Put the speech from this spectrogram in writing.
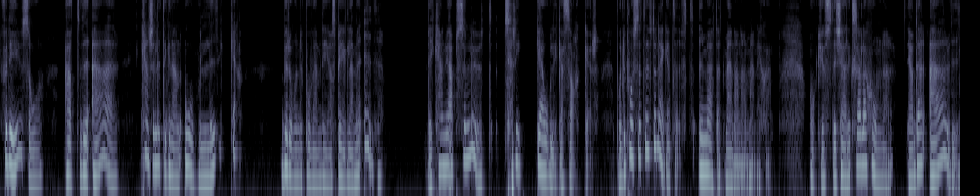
För det är ju så att vi är kanske lite grann olika beroende på vem det är jag speglar mig i. Vi kan ju absolut trigga olika saker, både positivt och negativt, i mötet med en annan människa. Och just i kärleksrelationer, ja, där är vi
